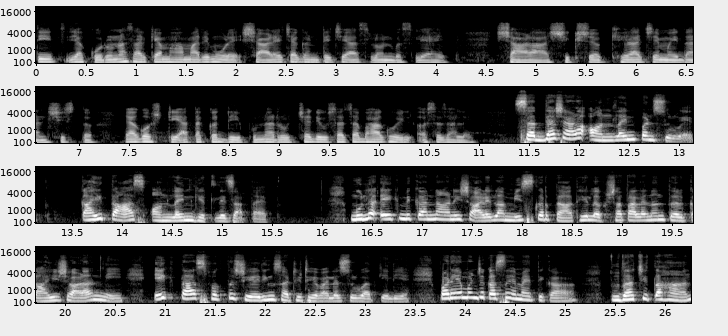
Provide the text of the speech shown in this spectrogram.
तीच या कोरोनासारख्या महामारीमुळे शाळेच्या घंटेची आस लावून बसली आहेत. शाळा शिक्षक खेळाचे मैदान शिस्त या गोष्टी आता कधी पुन्हा रोजच्या दिवसाचा भाग होईल असं झालंय. सध्या शाळा ऑनलाईन पण सुरू आहेत. काही तास ऑनलाईन घेतले जात आहेत मुलं एकमेकांना आणि शाळेला मिस करतात हे लक्षात आल्यानंतर काही शाळांनी एक तास फक्त शेअरिंगसाठी ठेवायला सुरुवात केली आहे. पण हे म्हणजे कसं आहे माहिती का? दुधाची तहान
